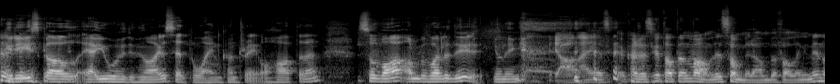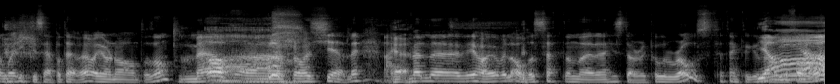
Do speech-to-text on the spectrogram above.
Gry skal ja, Jo, hun har jo sett på Wine Country og hater den. Så hva anbefaler du, Jon Inge? Ja, nei, jeg skal, Kanskje jeg skulle tatt den vanlige sommeranbefalingen min om å ikke se på TV og gjøre noe annet og sånn. Men eh, så kjedelig. Nei, yeah. Men uh, vi har jo vel alle sett den der Historical Roast. Jeg tenkte ikke Ja, ja,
